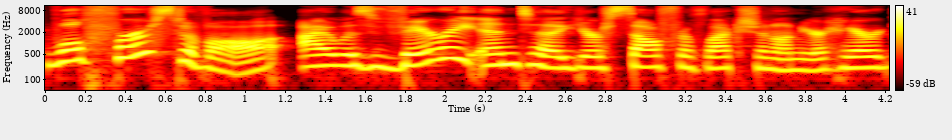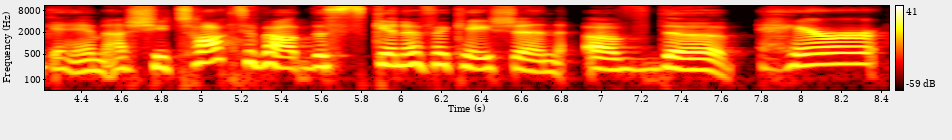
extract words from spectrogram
Well, first of all, I was very into your self reflection on your hair game as she talked about the skinification of the hair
